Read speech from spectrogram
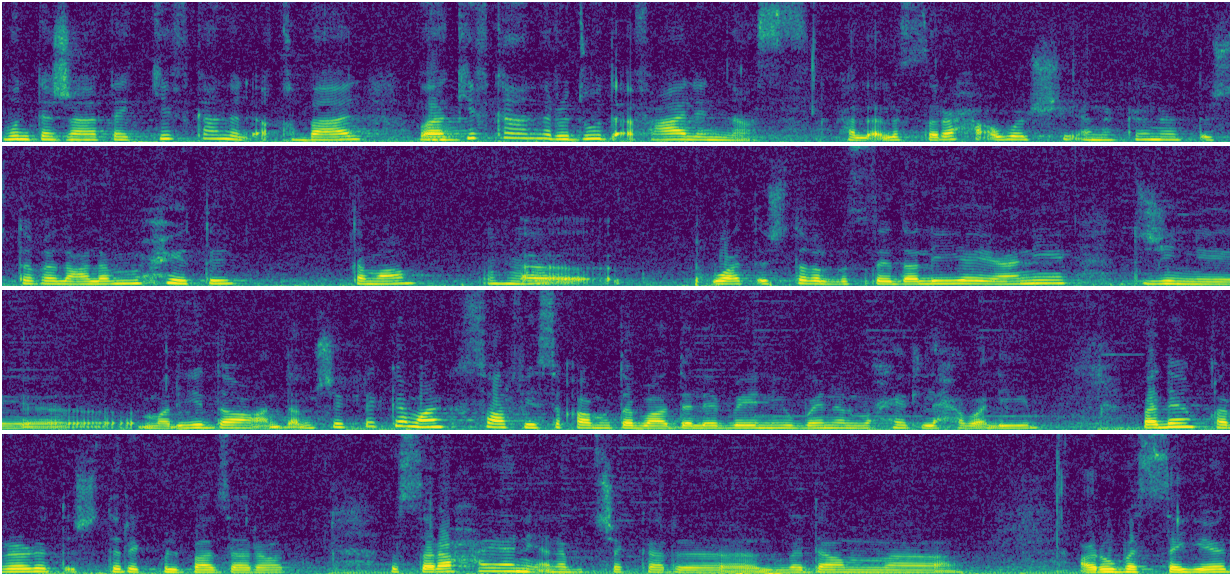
منتجاتك كيف كان الإقبال؟ وكيف كان ردود أفعال الناس؟ هلا للصراحه أول شيء أنا كانت أشتغل على محيطي تمام؟ آه وقت أشتغل بالصيدلية يعني تجيني آه، مريضة عندها مشكلة. كمان صار في ثقة متبادلة بيني وبين المحيط اللي حواليه. بعدين قررت أشترك بالبازارات. الصراحة يعني أنا بتشكر آه، المدام آه، عروبة السيد.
